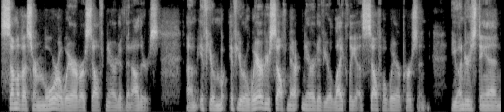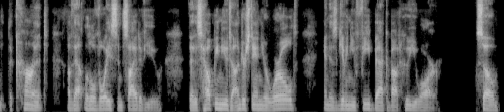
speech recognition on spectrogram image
Some of us are more aware of our self narrative than others. Um, if you're if you're aware of your self narrative, you're likely a self aware person. You understand the current of that little voice inside of you that is helping you to understand your world and is giving you feedback about who you are. So,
